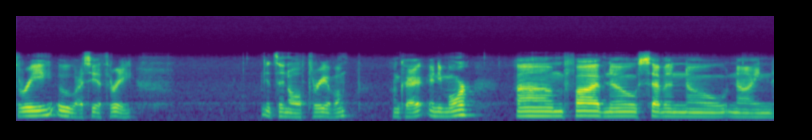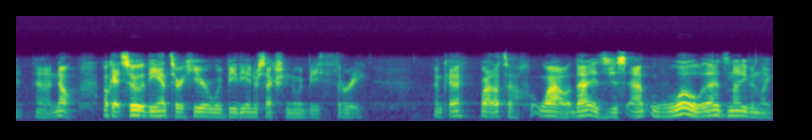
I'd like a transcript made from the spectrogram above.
3. Ooh, I see a 3. It's in all three of them. Okay, any more? Um, 5, no, 7, no, 9, uh, no. Okay, so the answer here would be, the intersection would be 3. Okay, wow, that's a, wow, that is just, whoa, that is not even like,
